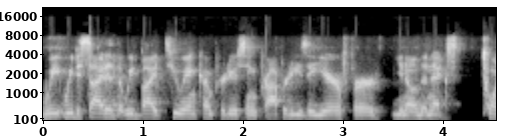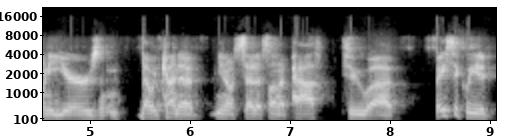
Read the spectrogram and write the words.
We, we decided that we'd buy two income producing properties a year for you know the next 20 years and that would kind of you know set us on a path to uh, basically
